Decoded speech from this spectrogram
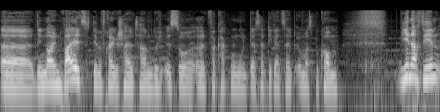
äh, den neuen Wald, den wir freigeschaltet haben, durch ist so äh, verkacken und deshalb die ganze Zeit irgendwas bekommen. Je nachdem,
